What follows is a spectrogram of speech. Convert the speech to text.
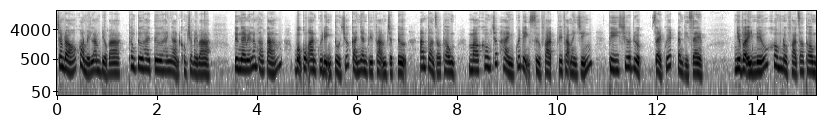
Trong đó, khoản 15 điều 3, thông tư 24/2023 từ ngày 15 tháng 8, Bộ Công an quy định tổ chức cá nhân vi phạm trật tự, an toàn giao thông mà không chấp hành quyết định xử phạt vi phạm hành chính thì chưa được giải quyết đăng ký xe. Như vậy, nếu không nộp phạt giao thông,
